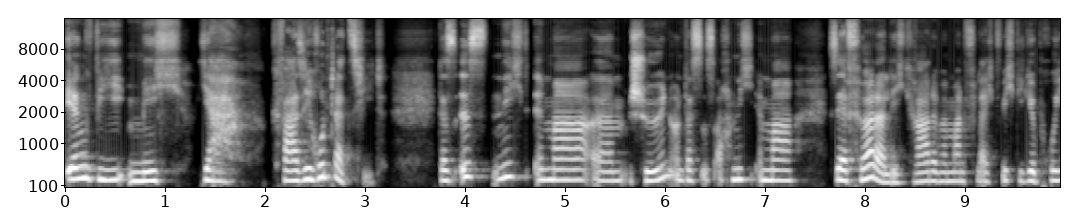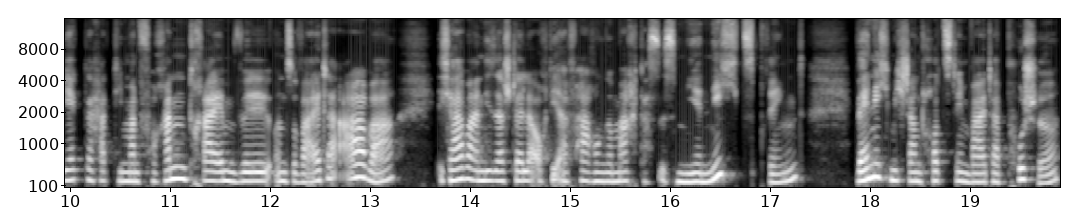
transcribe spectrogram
irgendwie mich ja quasi runterzieht. Das ist nicht immer ähm, schön und das ist auch nicht immer sehr förderlich, gerade wenn man vielleicht wichtige Projekte hat, die man vorantreiben will und so weiter. Aber ich habe an dieser Stelle auch die Erfahrung gemacht, dass es mir nichts bringt, wenn ich mich dann trotzdem weiter pushe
